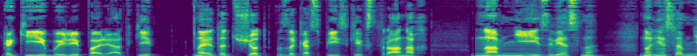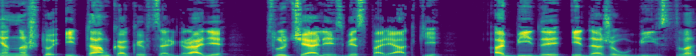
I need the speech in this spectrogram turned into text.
Какие были порядки на этот счет в закаспийских странах, нам неизвестно, но несомненно, что и там, как и в Царьграде, случались беспорядки, обиды и даже убийства,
